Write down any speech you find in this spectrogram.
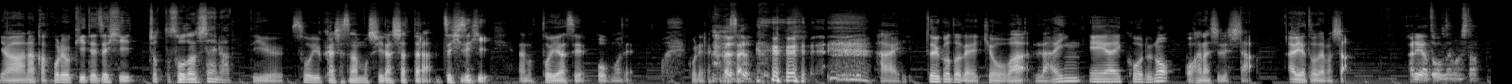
いやーなんかこれを聞いてぜひちょっと相談したいなっていう、そういう会社さんもしいらっしゃったら、ぜひぜひ、あの、問い合わせフォームまでご連絡ください。はい。ということで今日は LINE AI コールのお話でした。ありがとうございました。ありがとうございました。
